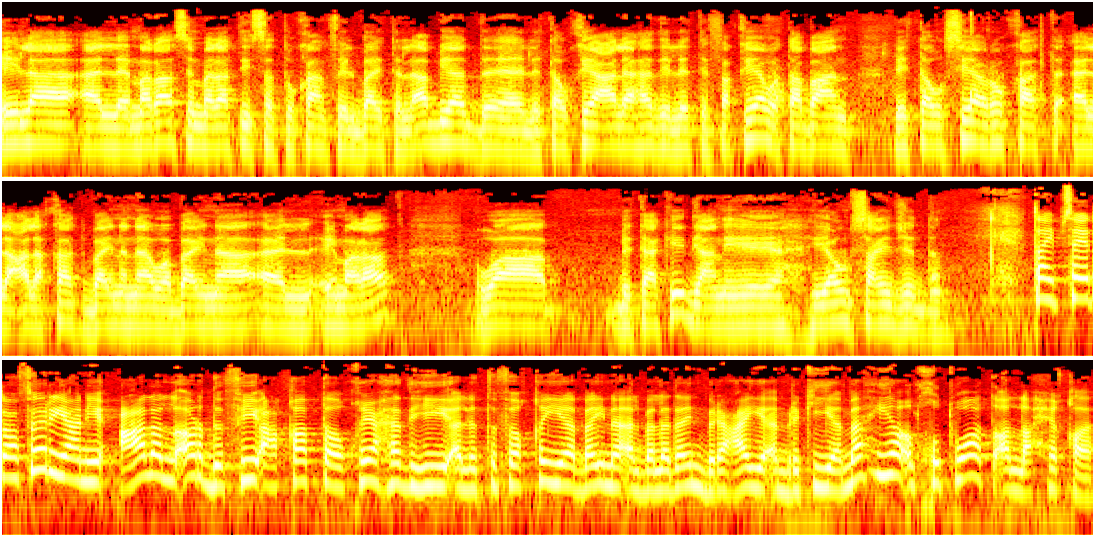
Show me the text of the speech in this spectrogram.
إلى المراسم التي ستقام في البيت الأبيض للتوقيع على هذه الاتفاقية وطبعا لتوسيع رقعة العلاقات بيننا وبين الإمارات. وبالتأكيد يعني يوم سعيد جدا. طيب سيد عفير يعني على الأرض في أعقاب توقيع هذه الاتفاقية بين البلدين برعاية أمريكية ما هي الخطوات اللاحقة؟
